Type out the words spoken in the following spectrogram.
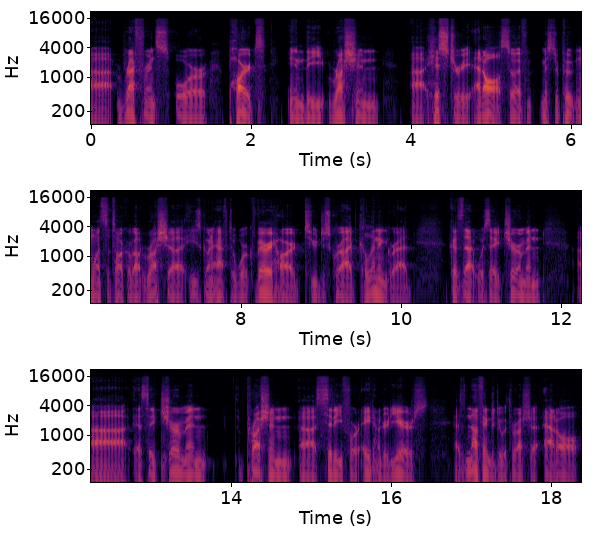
uh, reference or part in the Russian uh, history at all. So if Mr. Putin wants to talk about Russia, he's going to have to work very hard to describe Kaliningrad because that was a German, uh, as a German Prussian uh, city for 800 years. Has nothing to do with Russia at all.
